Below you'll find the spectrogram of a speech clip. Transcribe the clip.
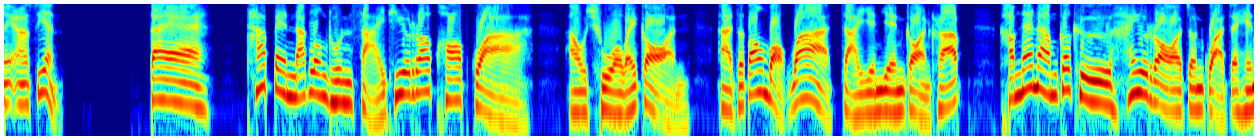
ในอาเซียน แต่ถ้าเป็นนักลงทุนสายที่รอบคอบกว่า เอาชัวร์ไว้ก่อน อาจจะต้องบอกว่าใจเย็นๆก่อนครับ คำแนะนำก็คือให้รอจนกว่าจะเห็น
